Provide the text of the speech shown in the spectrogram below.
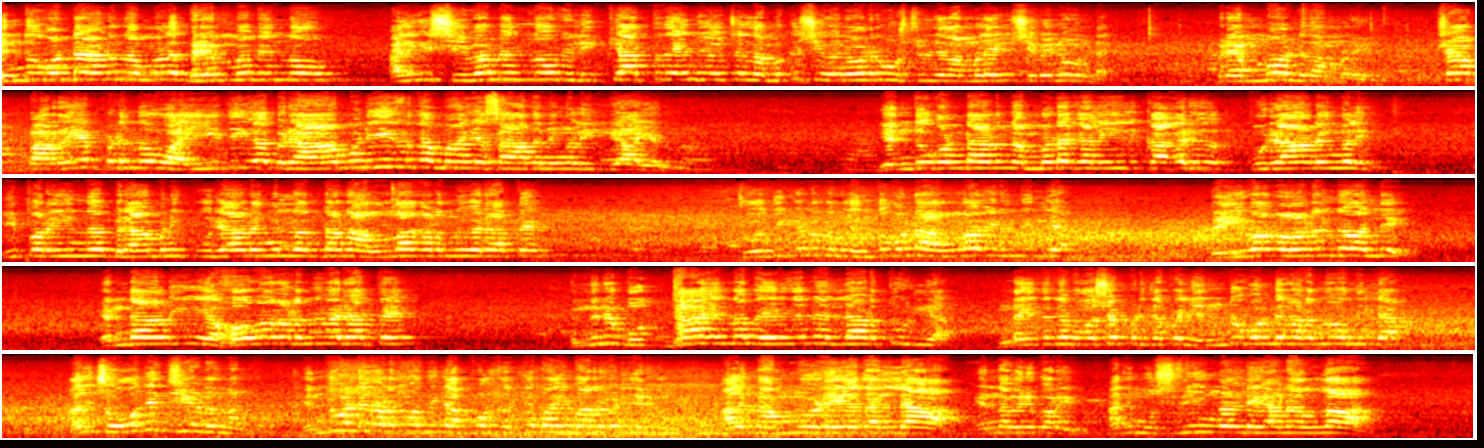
എന്തുകൊണ്ടാണ് നമ്മൾ ബ്രഹ്മമെന്നോ അല്ലെങ്കിൽ ശിവമെന്നോ വിളിക്കാത്തത് എന്ന് ചോദിച്ചാൽ നമുക്ക് ശിവനോട് മുഷ്ടില്ല നമ്മളെ ശിവനും ഉണ്ട് ബ്രഹ്മമുണ്ട് നമ്മളിൽ. പക്ഷെ പറയപ്പെടുന്ന വൈദിക ബ്രാഹ്മണീകൃതമായ സാധനങ്ങളില്ല എന്ന്. എന്തുകൊണ്ടാണ് നമ്മുടെ കളിയിൽ ഒരു പുരാണങ്ങളിൽ ഈ പറയുന്ന ബ്രാഹ്മണി പുരാണങ്ങളിൽ എന്താണ് അള്ള കടന്നു വരാത്തെ? ചോദിക്കണം നമ്മൾ. എന്തുകൊണ്ട് അള്ള വരുന്നില്ല? ദൈവമാണല്ലോ അല്ലേ? എന്താണ് ഈ യഹോവ കടന്നു വരാത്തെ? എന്തിന് ബുദ്ധ എന്ന പേര് തന്നെ എല്ലായിടത്തും ഇല്ല. എന്താ തന്നെ മോശപ്പെടുത്തി? അപ്പൊ എന്തുകൊണ്ട് കടന്നു വന്നില്ല? അത് ചോദ്യം ചെയ്യണം നമ്മൾ. എന്തുകൊണ്ട് കടന്നു വന്നില്ല? അപ്പോൾ കൃത്യമായി മറുപടി നൽകും അത് നമ്മുടേതല്ല എന്നവർ പറയും. അത് മുസ്ലിങ്ങളുടെയാണ് അല്ല.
